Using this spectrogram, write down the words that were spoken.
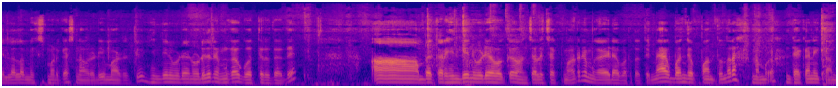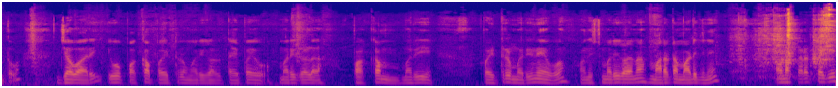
ಇಲ್ಲೆಲ್ಲ ಮಿಕ್ಸ್ ಮಾಡ್ಕೊಂಡು ನಾವು ರೆಡಿ ಮಾಡಿರ್ತೀವಿ. ಹಿಂದಿನ ವೀಡಿಯೋ ನೋಡಿದ್ರೆ ನಿಮ್ಗೆ ಗೊತ್ತಿರ್ತದೆ. ಬೇಕಾದ್ರೆ ಹಿಂದಿನ ವಿಡಿಯೋ ಹೋಗಿ ಒಂದ್ಸಲ ಚೆಕ್ ಮಾಡಿರಿ, ನಿಮ್ಗೆ ಐಡಿಯಾ ಬರ್ತೈತಿ. ಮ್ಯಾಗ ಬಂದಪ್ಪ ಅಂತಂದ್ರೆ, ನಮ್ಗೆ ಡೆಕನಿಕ್ ಅಂತವು, ಜವಾರಿ, ಇವು ಪಕ್ಕ ಪೈಟ್ರ್ ಮರಿಗಳ ಟೈಪ ಇವು. ಮರಿಗಳ ಪಕ್ಕ ಮರಿ, ಪೈಟ್ರ್ ಮರಿನೇ ಇವು. ಒಂದಿಷ್ಟು ಮರಿಗಳನ್ನ ಮಾರಾಟ ಮಾಡಿದ್ದೀನಿ ಅವನ್ನ ಕರೆಕ್ಟಾಗಿ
